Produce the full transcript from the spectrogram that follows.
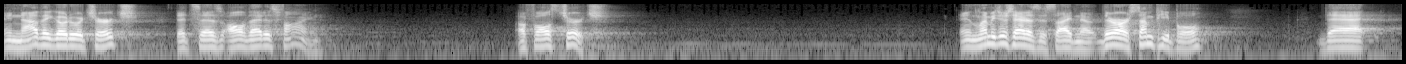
And now they go to a church that says all that is fine. A false church. And let me just add as a side note there are some people that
